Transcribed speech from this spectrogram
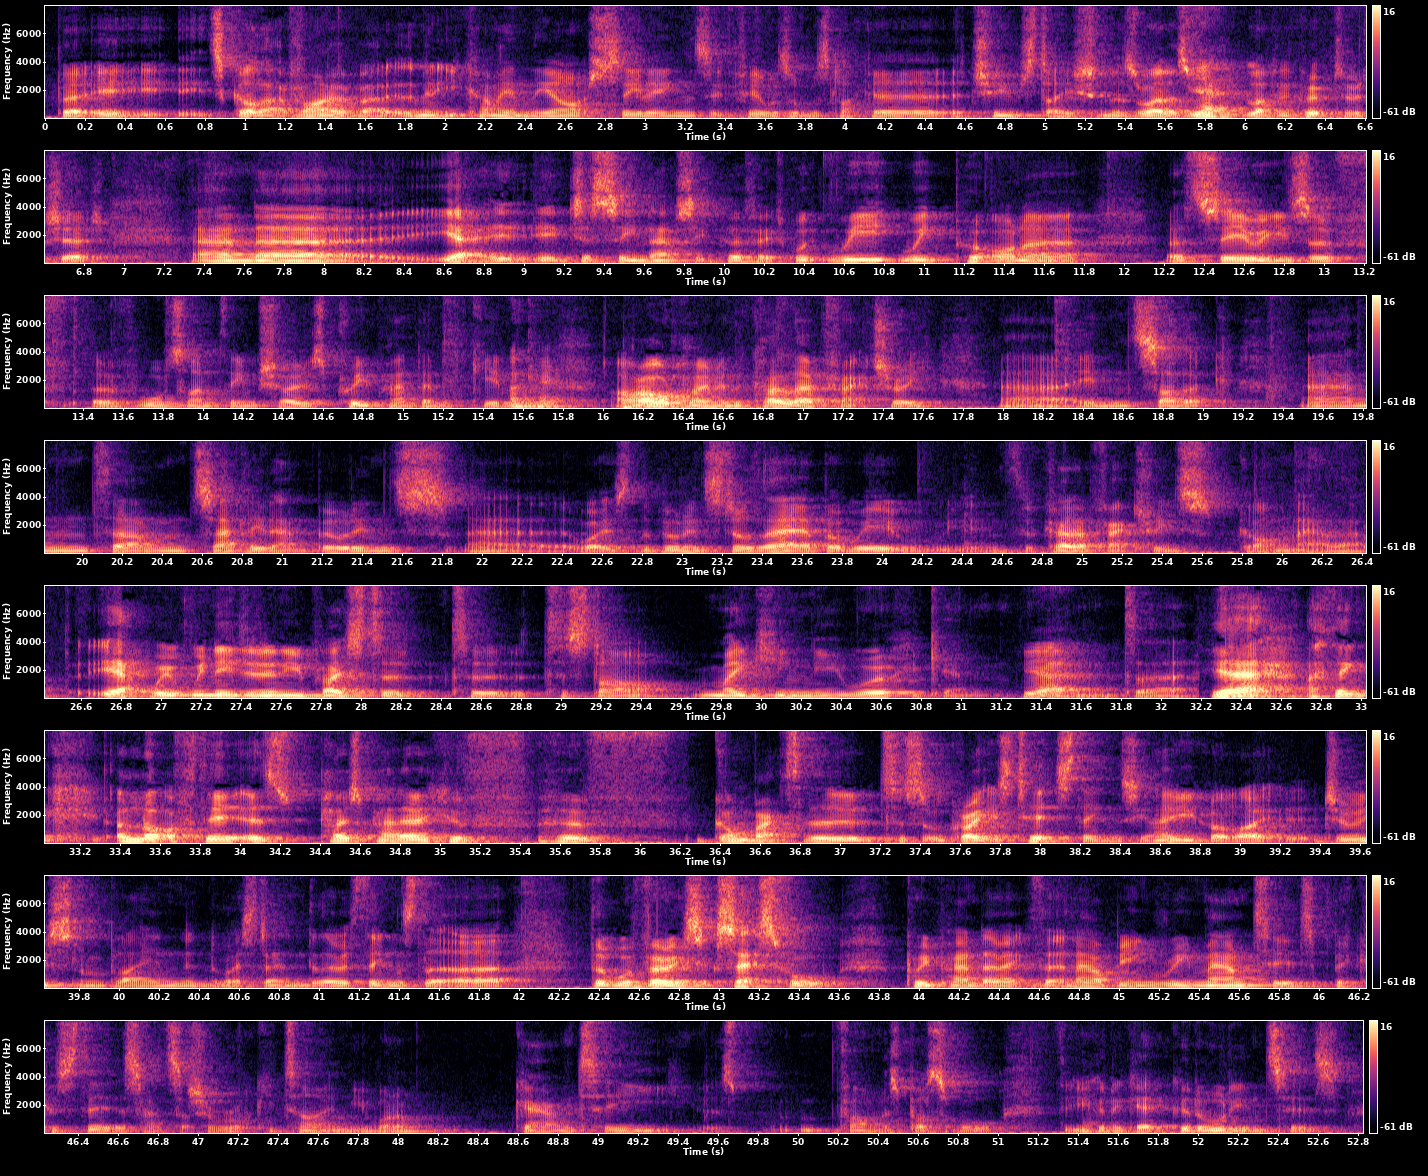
But it, has got that vibe about it. The minute you come in, the arch ceilings, it feels almost like a, a tube station as well as yeah. like a crypt of a church. And uh, yeah, it, it, just seemed absolutely perfect. We, we, we put on a, a series of, of wartime themed shows pre pandemic in okay. our old home in the Colab factory uh, in Southwark and um, sadly that building's uh, well, the building's still there, but we, we the Colab factory's gone now. That yeah, we, we needed a new place to, to to start making new work again. Yeah, and uh, yeah, I think a lot of theatres post pandemic have have gone back to the to sort of greatest hits things. You know, you've got like Jerusalem playing in the West End. There are things that are that were very successful pre-pandemic that are now being remounted because theatres had such a rocky time. You want to guarantee as far as possible that you're going to get good audiences.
